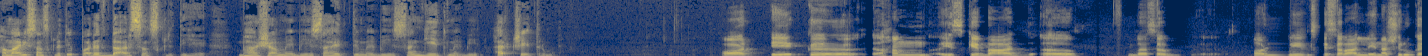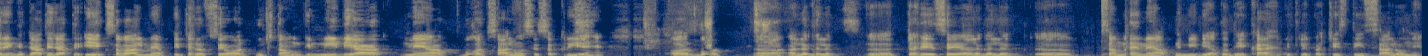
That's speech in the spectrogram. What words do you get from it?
हमारी संस्कृति परतदार संस्कृति है। भाषा में भी, साहित्य में भी, संगीत में भी, हर क्षेत्र में। और एक, हम इसके बाद बस अब ऑडियंस के सवाल लेना शुरू करेंगे। जाते जाते एक सवाल मैं अपनी तरफ़ से और पूछता हूँ कि मीडिया में आप बहुत सालों से सक्रिय हैं और बहुत अलग अलग तरह से अलग अलग समय में आपने मीडिया को देखा है पिछले 25-30 सालों में।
